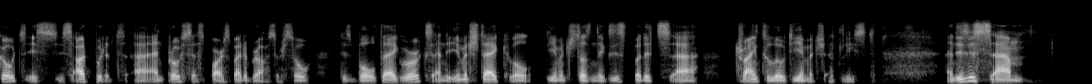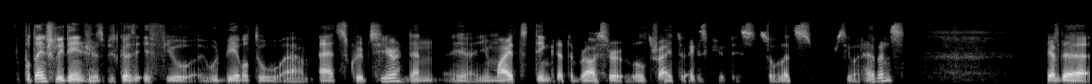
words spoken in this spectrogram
code is is outputted uh, and processed, parsed by the browser. So this bold tag works, and the image tag, well, the image doesn't exist, but it's uh, trying to load the image at least. And this is um, potentially dangerous because if you would be able to um, add scripts here, then uh, you might think that the browser will try to execute this. So let's see what happens. We have the,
